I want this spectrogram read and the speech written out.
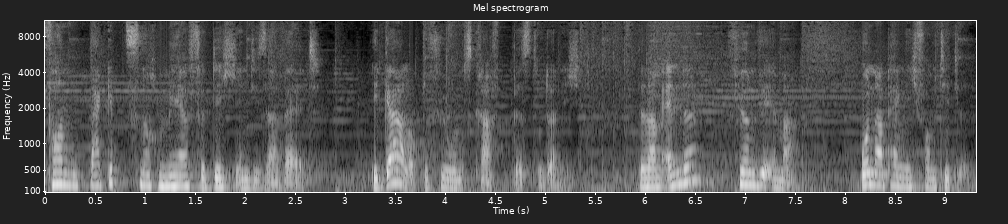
von da gibt's noch mehr für dich in dieser Welt. Egal, ob du Führungskraft bist oder nicht. Denn am Ende führen wir immer, unabhängig vom Titel.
